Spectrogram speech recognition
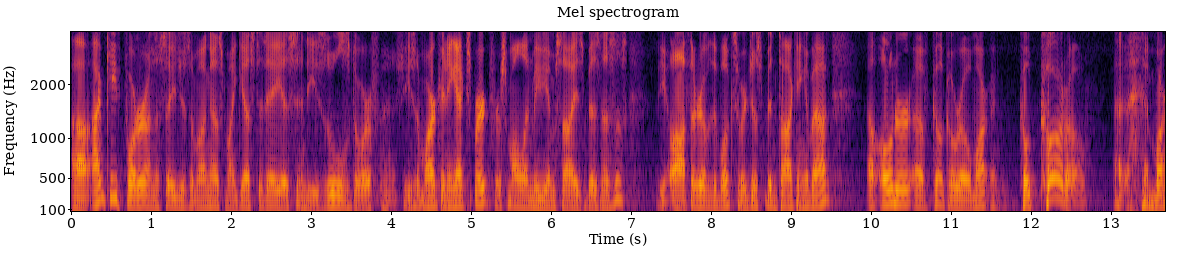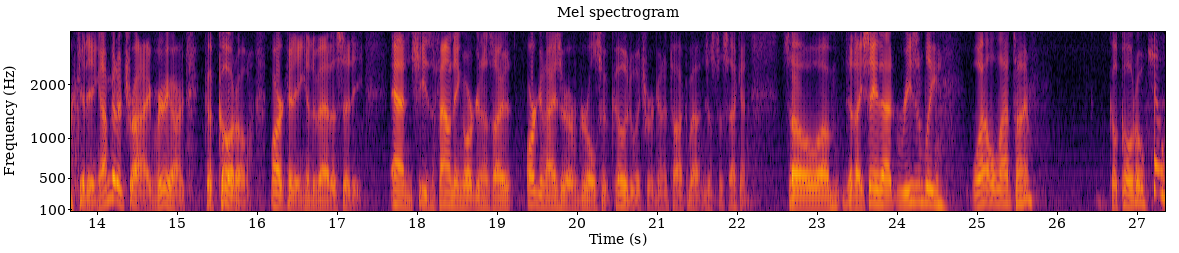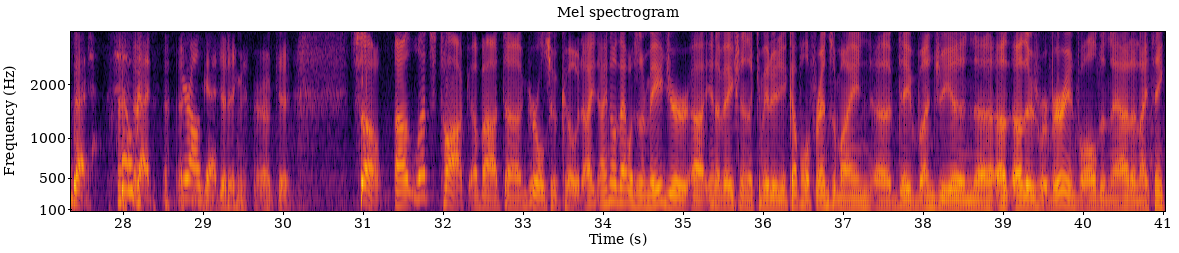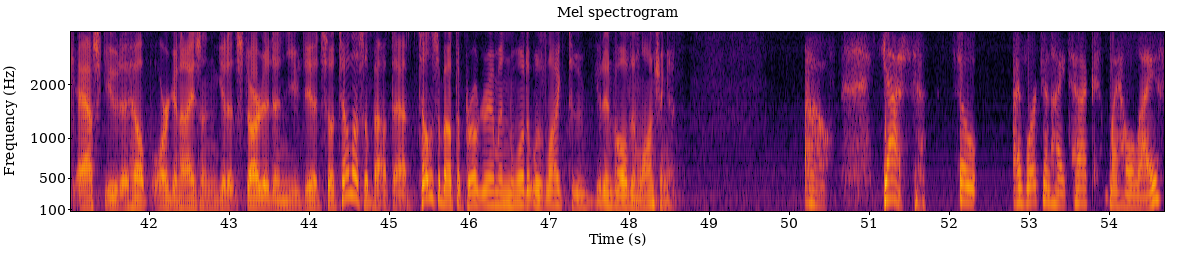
Uh, I'm Keith Porter on the Sages Among Us. My guest today is Cindy Zuelsdorf. She's a marketing expert for small and medium-sized businesses, the author of the books we've just been talking about, uh, owner of Kokoro Mar- Kokoro uh, Marketing. I'm going to try very hard. Kokoro Marketing in Nevada City. And she's the founding organizer, organizer of Girls Who Code, which we're going to talk about in just a second. So, um, did I say that reasonably well that time? Kokoro? So good. So good. You're all good. Getting there. Okay. So uh, let's talk about uh, Girls Who Code. I, I, know that was a major uh, innovation in the community. A couple of friends of mine, uh, Dave Bungie and uh, others, were very involved in that, and I think asked you to help organize and get it started, and you did. So tell us about that. Tell us about the program and what it was like to get involved in launching it. Oh, yes. So I've worked in high tech my whole life,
